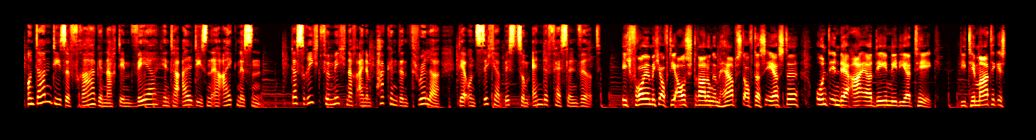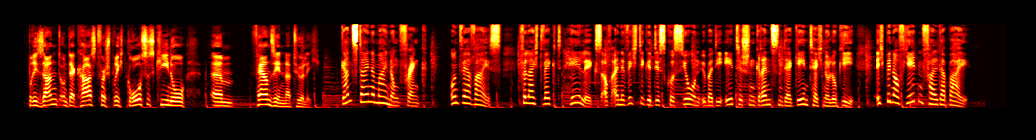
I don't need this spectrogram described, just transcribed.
Und dann diese Frage nach dem Wer hinter all diesen Ereignissen. Das riecht für mich nach einem packenden Thriller, der uns sicher bis zum Ende fesseln wird. Ich freue mich auf die Ausstrahlung im Herbst auf das erste und in der ARD Mediathek. Die Thematik ist brisant und der Cast verspricht großes Kino, ähm, Fernsehen natürlich. Ganz deine Meinung, Frank. Und wer weiß, vielleicht weckt Helix auch eine wichtige Diskussion über die ethischen Grenzen der Gentechnologie. Ich bin auf jeden Fall dabei.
